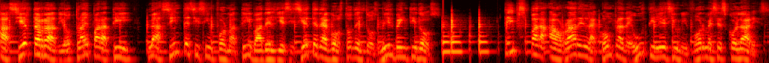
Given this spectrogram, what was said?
Acierta Radio trae para ti la síntesis informativa del 17 de agosto del 2022. Tips para ahorrar en la compra de útiles y uniformes escolares.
